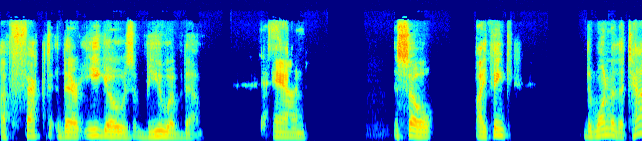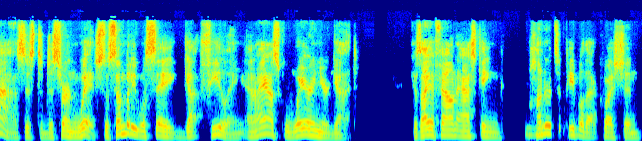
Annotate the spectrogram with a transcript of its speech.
affect their ego's view of them. Yes. And so I think the one of the tasks is to discern which. So somebody will say gut feeling, and I ask where in your gut, because I have found asking mm-hmm. hundreds of people that question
